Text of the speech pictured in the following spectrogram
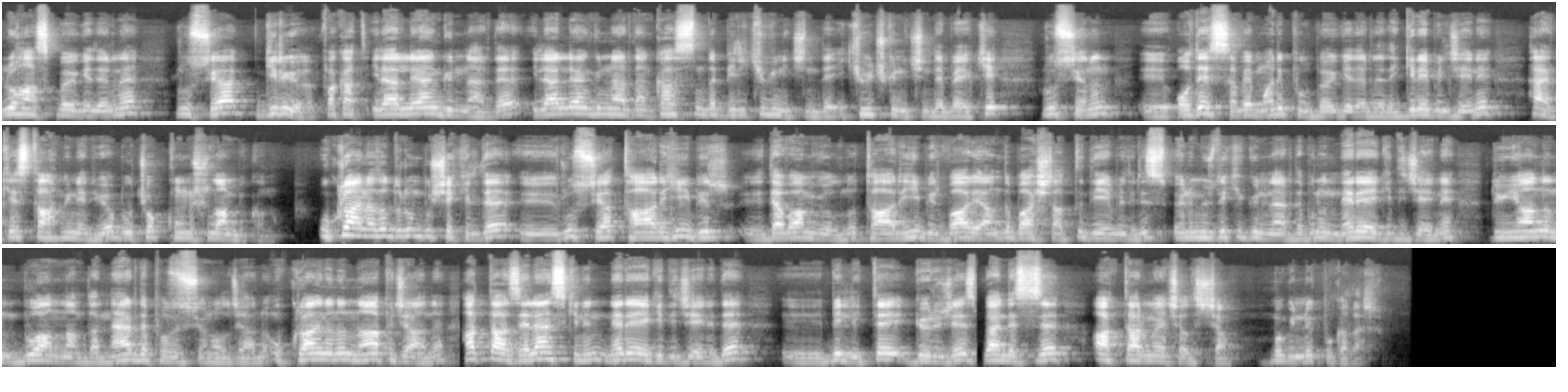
Luhansk bölgelerine Rusya giriyor. Fakat ilerleyen günlerde, ilerleyen günlerden kastım da 1-2 gün içinde, 2-3 gün içinde belki Rusya'nın e, Odessa ve Mariupol bölgelerine de girebileceğini herkes tahmin ediyor. Bu çok konuşulan bir konu. Ukrayna'da durum bu şekilde. Ee, Rusya tarihi bir e, devam yolunu, tarihi bir varyandı başlattı diyebiliriz. Önümüzdeki günlerde bunun nereye gideceğini, dünyanın bu anlamda nerede pozisyon olacağını, Ukrayna'nın ne yapacağını, hatta Zelenski'nin nereye gideceğini de e, birlikte göreceğiz. Ben de size aktarmaya çalışacağım. Bugünlük bu kadar.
